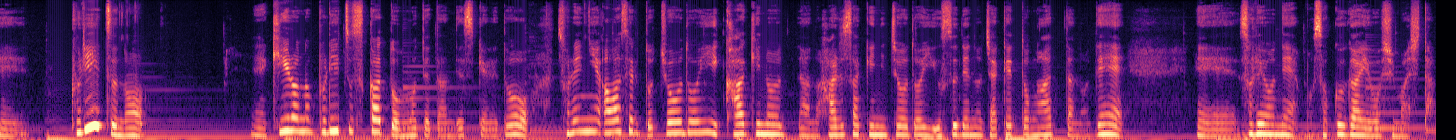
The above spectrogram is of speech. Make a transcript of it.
えー、プリーツのえ黄色のプリーツスカートを持ってたんですけれどそれに合わせるとちょうどいいカーキのあの春先にちょうどいい薄手のジャケットがあったので、えー、それをねもう即買いをしました。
